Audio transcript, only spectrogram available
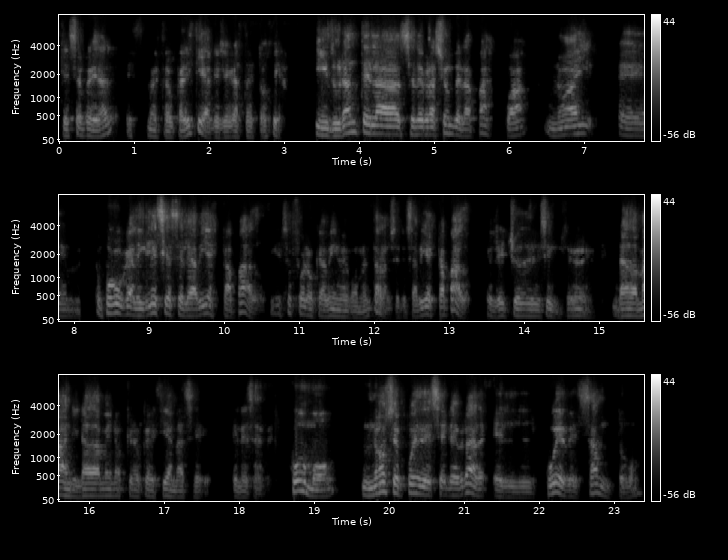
que es el real, es nuestra Eucaristía, que llega hasta estos días. Y durante la celebración de la Pascua no hay eh, un poco que a la iglesia se le había escapado. Y eso fue lo que a mí me comentaron, se les había escapado el hecho de decir nada más ni nada menos que lo que decían hace, en esa época. ¿Cómo no se puede celebrar el jueves santo?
